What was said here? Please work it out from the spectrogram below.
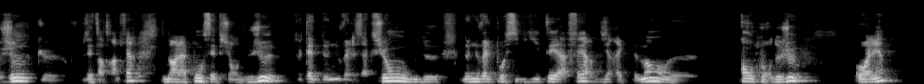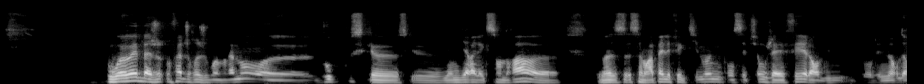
jeu que vous êtes en train de faire dans la conception du jeu, peut-être de nouvelles actions ou de, de nouvelles possibilités à faire directement euh, en cours de jeu. Aurélien? Ouais, ouais, bah, en fait, je rejoins vraiment euh, beaucoup ce que ce que vient de dire Alexandra. Euh, ça, ça, me rappelle effectivement une conception que j'avais fait alors d'une murder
